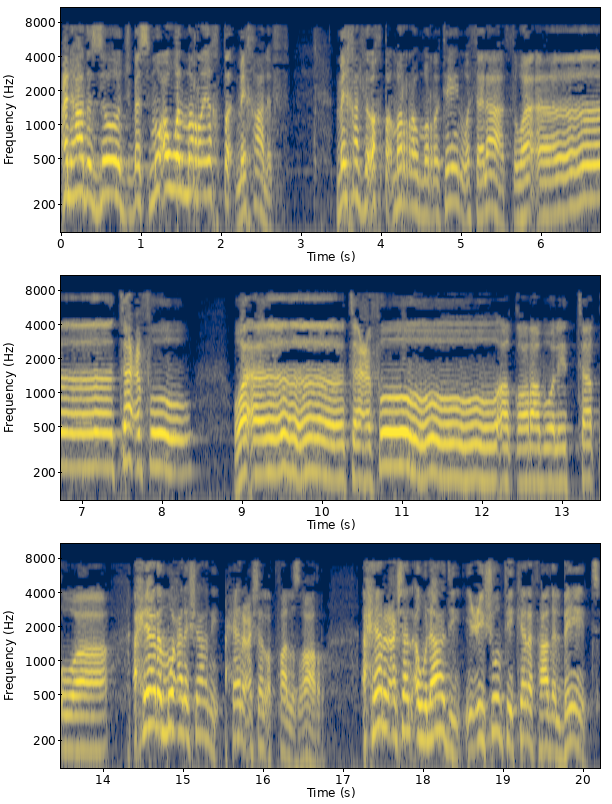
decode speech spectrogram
عن هذا الزوج بس مو أول مرة يخطئ. ما يخالف. ما يخالف لو أخطأ مرة ومرتين وثلاث. وأن تعفو وأن تعفو أقرب للتقوى. أحيانا مو علشاني أحيانا عشان الأطفال الصغار. أحيانا عشان أولادي يعيشون في كنف هذا البيت.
